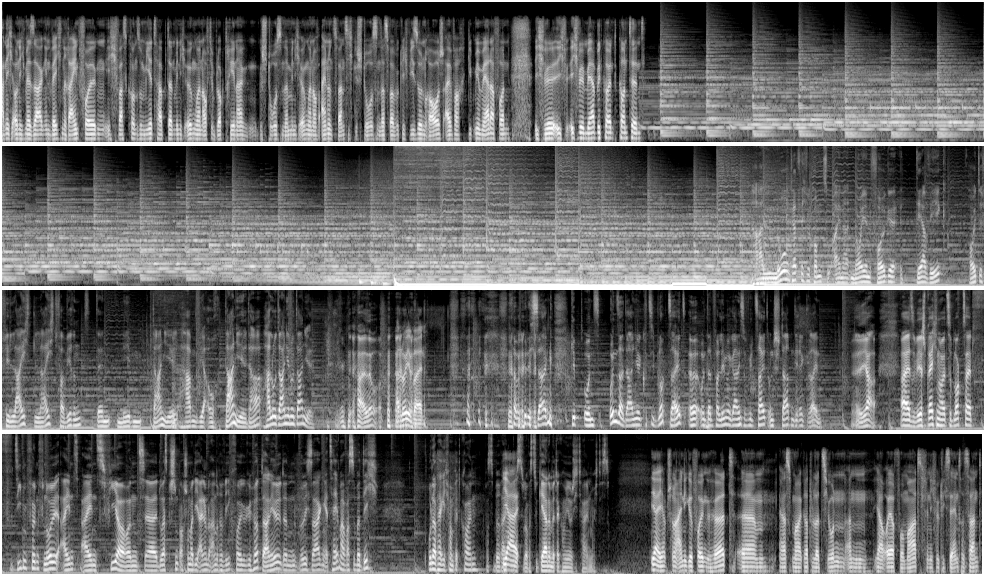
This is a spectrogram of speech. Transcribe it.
kann ich auch nicht mehr sagen, in welchen Reihenfolgen ich was konsumiert habe. Dann bin ich irgendwann auf den Blocktrainer gestoßen, dann bin ich irgendwann auf 21 gestoßen. Das war wirklich wie so ein Rausch. Einfach, gib mir mehr davon. Ich will, ich, ich will mehr Bitcoin-Content. Herzlich willkommen zu einer neuen Folge Der Weg. Heute vielleicht leicht verwirrend, denn neben Daniel haben wir auch Daniel da. Hallo Daniel und Daniel. Hallo. Hallo ihr beiden. da würde ich sagen, gibt uns unser Daniel kurz die Blockzeit äh, und dann verlieren wir gar nicht so viel Zeit und starten direkt rein. Äh, ja, also wir sprechen heute zur Blockzeit 750114 und äh, du hast bestimmt auch schon mal die eine oder andere Wegfolge gehört, Daniel. Dann würde ich sagen, erzähl mal was über dich, unabhängig von Bitcoin, was du bereit ja, bist oder was du gerne mit der Community teilen möchtest. Ja, ich habe schon einige Folgen gehört. Ähm, erstmal Gratulationen an ja, euer Format, finde ich wirklich sehr interessant.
